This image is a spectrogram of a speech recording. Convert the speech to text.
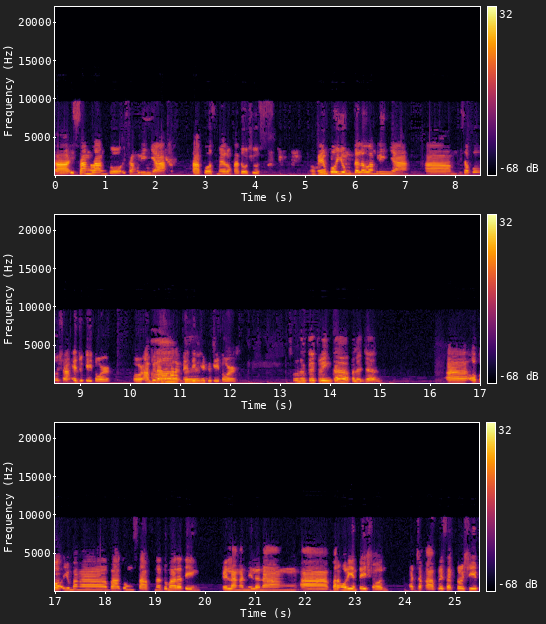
ah, isang rango, isang linya, tapos merong kadosius. Okay. Ngayon po yung dalawang linya, um, isa po siyang educator or ambulance Ah, paramedic okay. educator. So, nagte-train ka pala dyan. Ah, opo, yung mga bagong staff na dumarating, kailangan nila ng ah, parang orientation at saka preceptorship.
